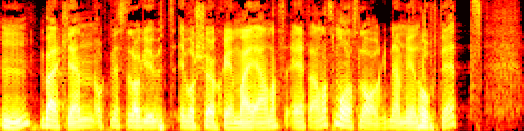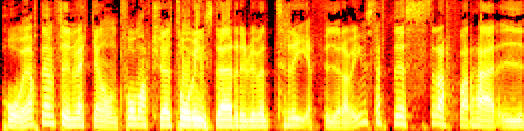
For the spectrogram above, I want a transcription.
Mm, verkligen, och nästa lag ut i vårt körschema är ett annat smålandslag, nämligen Hotet. HV har haft en fin vecka om två matcher, två vinster. Det blev en 3-4 vinst efter straffar här i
